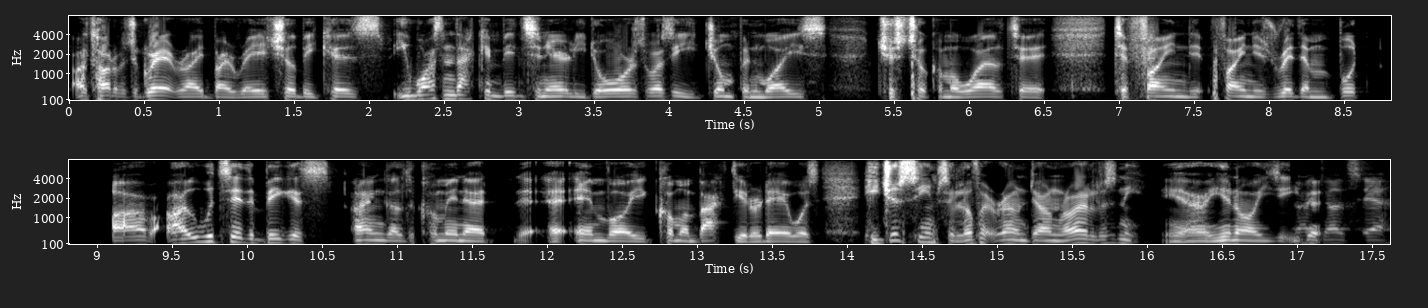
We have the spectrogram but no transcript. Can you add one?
I thought it was a great ride by Rachel because he wasn't that convincing early doors, was he? Jumping wise, just took him a while to to find find his rhythm, but. Uh, I would say the biggest angle to come in at uh, Envoy coming back the other day was he just seems to love it around down Royal, doesn't he? Yeah, you know, he's, he, No, he does, yeah.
